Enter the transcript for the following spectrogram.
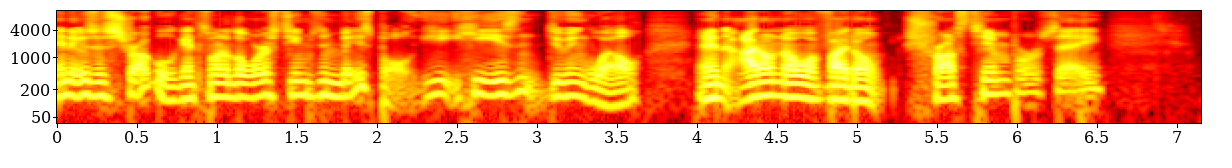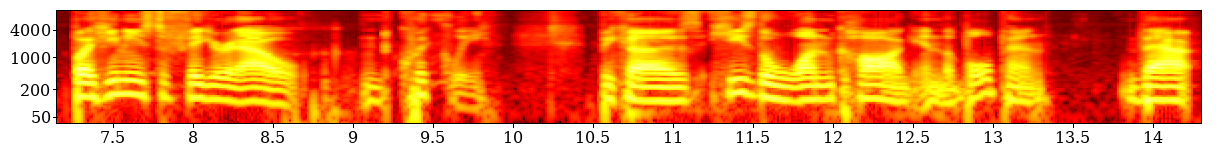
and it was a struggle against one of the worst teams in baseball. He he isn't doing well, and I don't know if I don't trust him per se, but he needs to figure it out quickly because he's the one cog in the bullpen that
